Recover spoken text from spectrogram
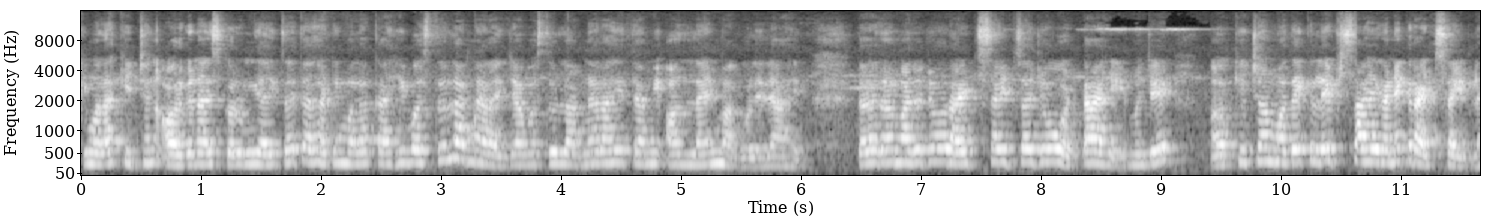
की मला किचन ऑर्गनाईज करून घ्यायचं आहे त्यासाठी मला काही वस्तू लागणार आहे. ज्या वस्तू लागणार आहेत त्या मी ऑनलाईन मागवलेल्या आहेत. तर माझा जो राईट साईडचा जो ओटा आहे म्हणजे खिच्यामध्ये एक लेफ्ट साईड आणि एक राईट साईडला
